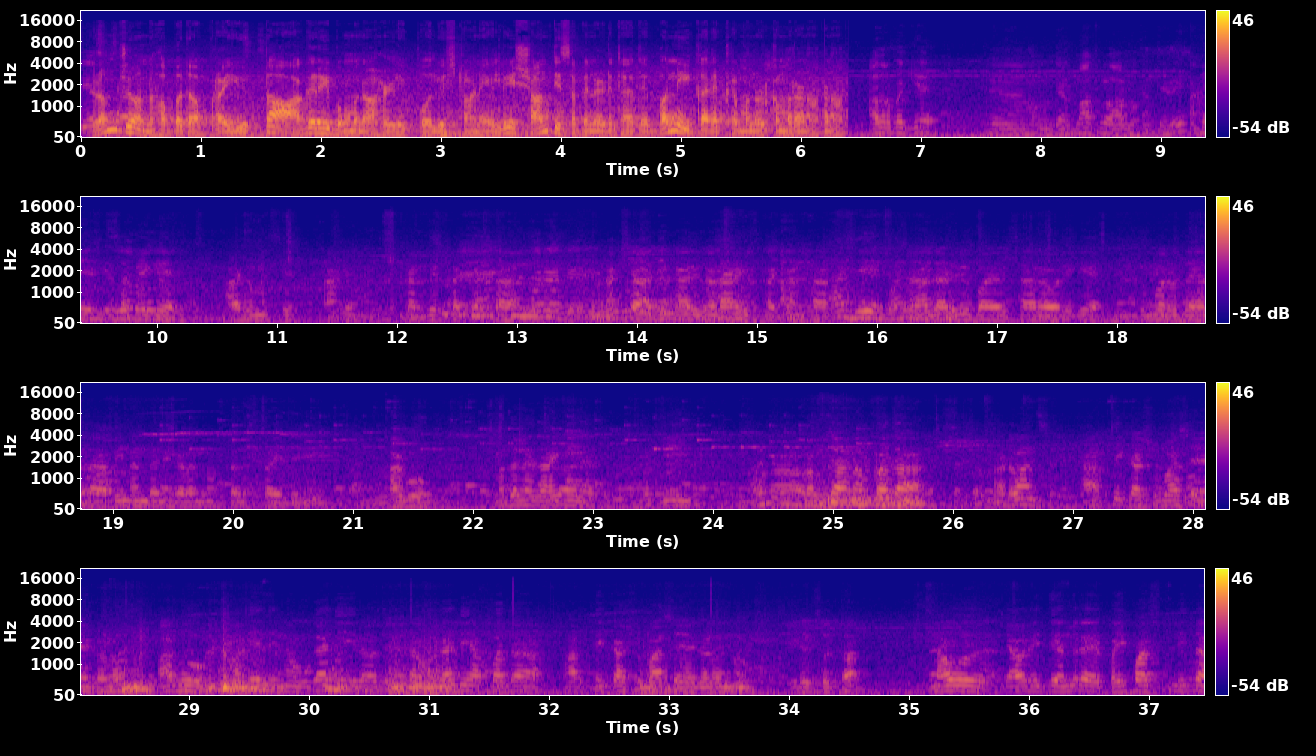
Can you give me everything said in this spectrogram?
ರಂಜಾನ್ ಹಬ್ಬದ ಪ್ರಯುಕ್ತ ಆಗರಿಬೊಮ್ಮನಹಳ್ಳಿ ಪೊಲೀಸ್ ಠಾಣೆಯಲ್ಲಿ ಶಾಂತಿ ಸಭೆ ನಡೀತಾ ಇದೆ. ಬನ್ನಿ ಈ ಕಾರ್ಯಕ್ರಮ ನೋಡ್ಕೊಂಬರೋಣ ಅದರ ಬಗ್ಗೆ ಒಂದೆರಡು ಮಾತುಗಳು ಆಡ್ಬೇಕಂತೇಳಿ. ಸಭೆಗೆ ಆಗಮಿಸಿ ಆಗ- ಕರೆದಿರ್ತಕ್ಕಂಥ ದಕ್ಷ ಅಧಿಕಾರಿಗಳಾಗಿರ್ತಕ್ಕಂಥ ಬಸವರಾಜ ಅಡವಿಬಾಯಿ ಸರ್ ಅವರಿಗೆ ತುಂಬ ಹೃದಯದ ಅಭಿನಂದನೆಗಳನ್ನು ಸಲ್ಲಿಸ್ತಾ ಇದ್ದೀನಿ. ಹಾಗೂ ಮೊದಲನೇದಾಗಿ ಈ ರಂಜಾನ್ ಹಬ್ಬದ ಅಡ್ವಾನ್ಸ್ ಆರ್ಥಿಕ ಶುಭಾಶಯಗಳು ಹಾಗೂ ಅದೇ ದಿನ ಉಗಾದಿ ಇರೋದ್ರಿಂದ ಉಗಾದಿ ಹಬ್ಬದ ಆರ್ಥಿಕ ಶುಭಾಶಯಗಳನ್ನು ತಿಳಿಸುತ್ತಾ, ನಾವು ಯಾವ ರೀತಿ ಅಂದರೆ ಬೈಪಾಸ್ಲಿದ್ದ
